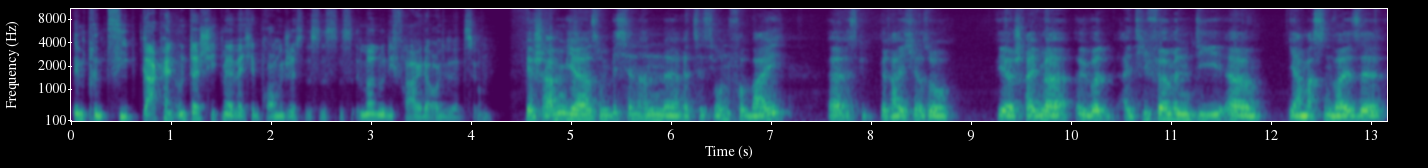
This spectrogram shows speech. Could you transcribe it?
im Prinzip gar kein Unterschied mehr, welche Branche es ist. Es ist immer nur die Frage der Organisation. Wir schreiben ja so ein bisschen an Rezession vorbei. Äh, es gibt Bereiche, also wir schreiben ja über IT-Firmen, die äh, ja massenweise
